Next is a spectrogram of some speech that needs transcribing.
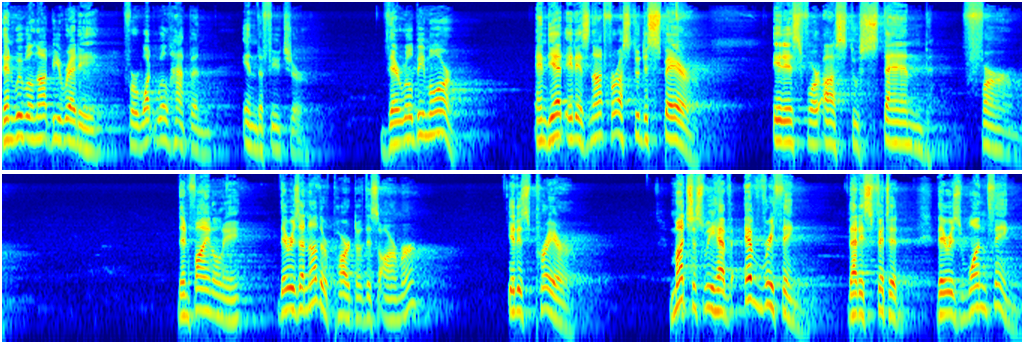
then we will not be ready for what will happen in the future. There will be more. And yet, it is not for us to despair, it is for us to stand firm. Then finally, there is another part of this armor it is prayer. Much as we have everything that is fitted, there is one thing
